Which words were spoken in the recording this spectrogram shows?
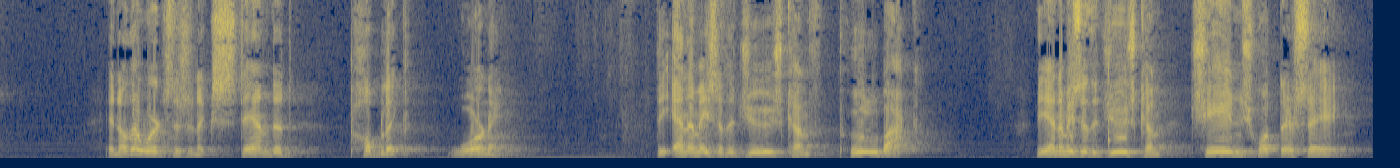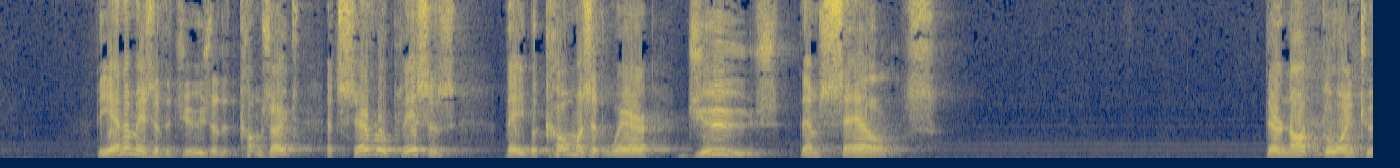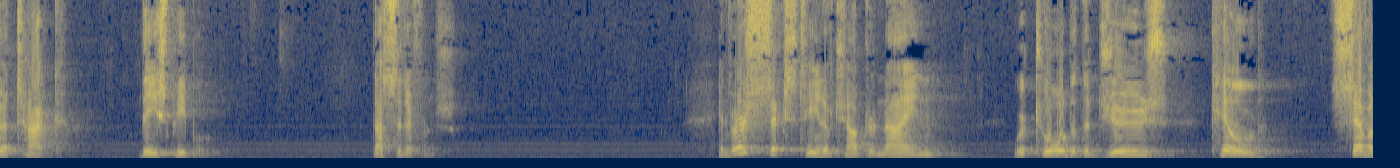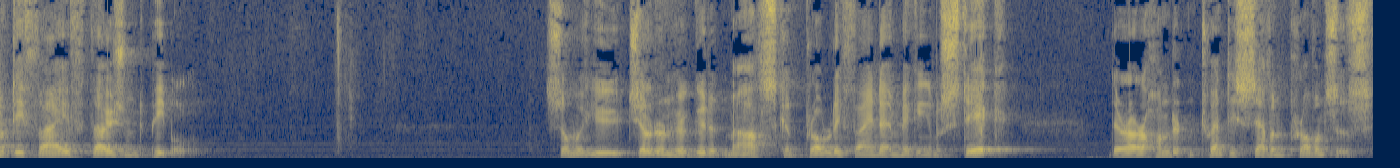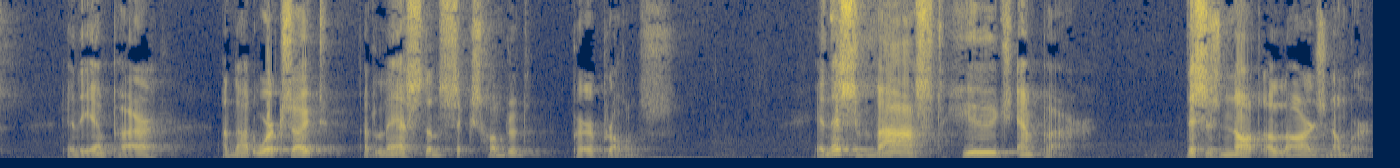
In other words, there's an extended public warning. The enemies of the Jews can pull back. The enemies of the Jews can change what they're saying. The enemies of the Jews, and it comes out at several places, they become, as it were, Jews themselves. They're not going to attack these people. That's the difference. In verse 16 of chapter 9, we're told that the Jews killed 75,000 people. Some of you children who are good at maths can probably find I'm making a mistake. There are 127 provinces in the empire, and that works out at less than 600 per province. In this vast, huge empire, this is not a large number.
